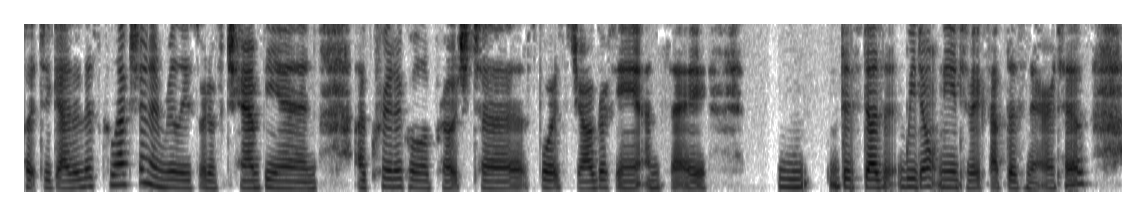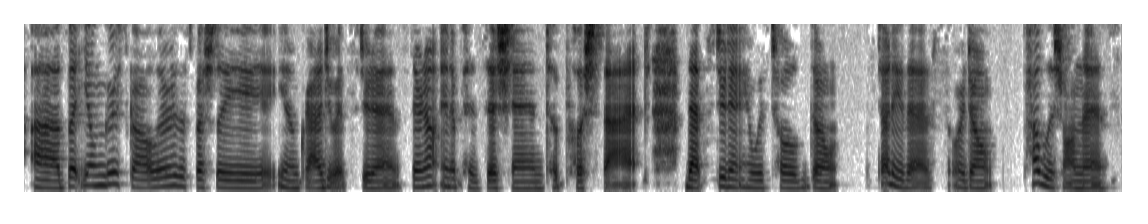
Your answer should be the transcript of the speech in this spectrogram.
put together this collection and really sort of champion a critical approach to sports geography and say, this doesn't we don't need to accept this narrative uh, but younger scholars especially you know graduate students they're not in a position to push that that student who was told don't study this or don't publish on this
